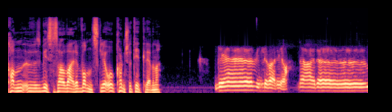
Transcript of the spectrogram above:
kan vise seg å være vanskelig og kanskje tidkrevende? Det vil det være, ja. Det er uh,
